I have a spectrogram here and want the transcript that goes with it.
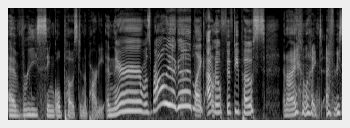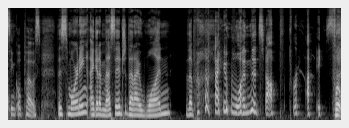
every single post in the party. And there was probably a good, like, I don't know, 50 posts. And I liked every single post. This morning, I get a message that I won the I won the top prize For-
